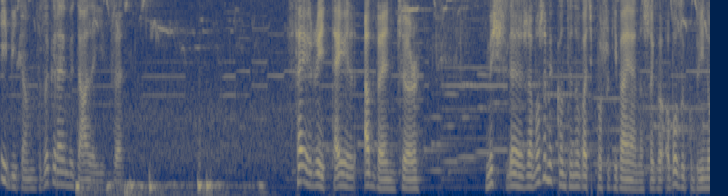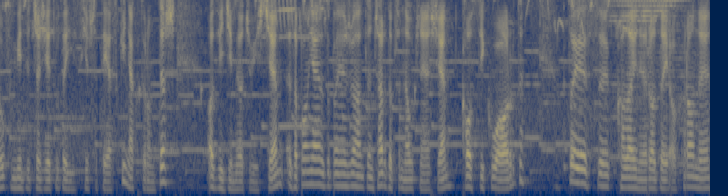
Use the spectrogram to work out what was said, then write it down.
I witam, zagrajmy dalej w Fairy Tale Adventure. Myślę, że możemy kontynuować poszukiwania naszego obozu goblinów. W międzyczasie tutaj jest jeszcze ta jaskinia, którą też odwiedzimy oczywiście. Zapomniałem zupełnie, że mam ten czar do przenauczenia się. Caustic Ward. To jest y, kolejny rodzaj ochrony.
